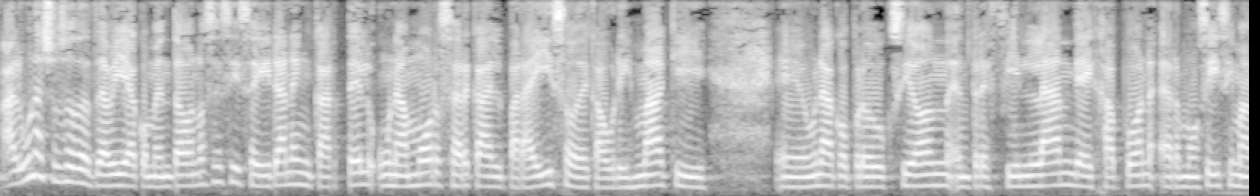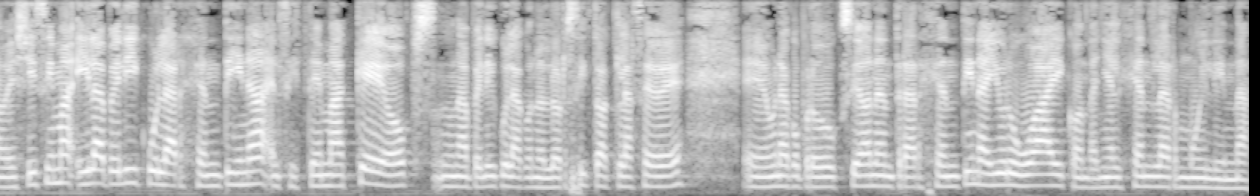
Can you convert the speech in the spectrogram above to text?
algunas yo te había comentado, no sé si seguirán en cartel Un amor cerca del paraíso de Kaurismäki, eh, una coproducción entre Finlandia y Japón, hermosísima, bellísima, y la película argentina, El sistema Keops, una película con olorcito a clase B, eh, una coproducción entre Argentina y Uruguay, con Daniel Hendler muy linda.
